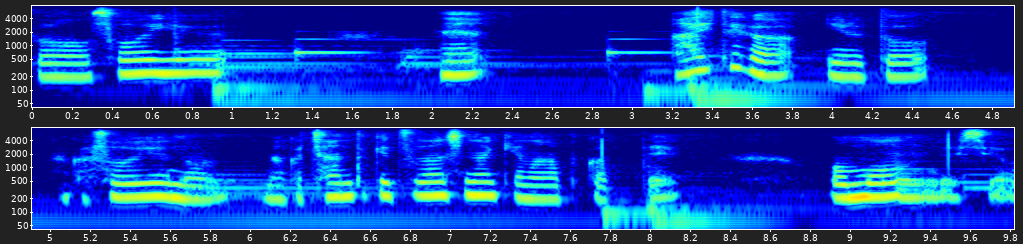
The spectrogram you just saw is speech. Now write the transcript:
とそういうね相手がいるとなんかそういうのなんかちゃんと決断しなきゃなとかって思うんですよ。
